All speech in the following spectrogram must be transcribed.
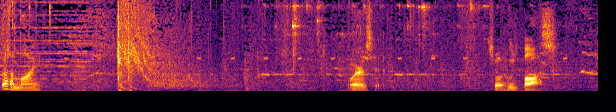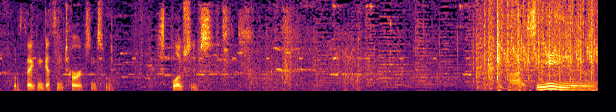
That's not mine. Where is it? So who's boss? If they can get some turrets and some explosives. I see you.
